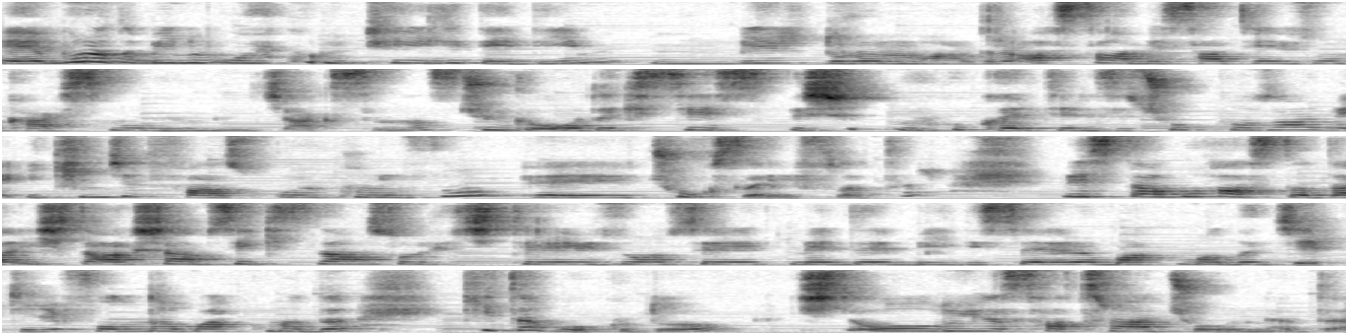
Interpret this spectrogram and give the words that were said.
E, burada benim uyku ritüeli dediğim bir durum vardır. Asla mesela televizyon karşısında uyumayacaksınız. Çünkü oradaki ses, ışık uyku kalitenizi çok bozar ve ikinci faz uykunuzu e, çok zayıflatır. Mesela bu hastada işte akşam 8'den sonra hiç televizyon seyretmedi, bilgisayara bakmadı, cep telefonuna bakmadı, kitap okudu. İşte oğluyla satranç oynadı.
